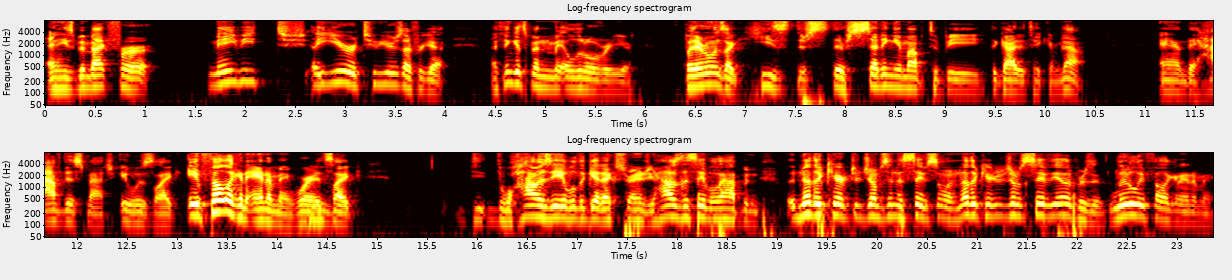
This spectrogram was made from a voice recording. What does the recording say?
and he's been back for maybe t- a year or two years. I forget. I think it's been a little over a year. But everyone's like, he's they're, they're setting him up to be the guy to take him down, and they have this match. It was like it felt like an anime where it's hmm. like, d- well, how is he able to get extra energy? How is this able to happen? Another character jumps in to save someone. Another character jumps to save the other person. Literally felt like an anime,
